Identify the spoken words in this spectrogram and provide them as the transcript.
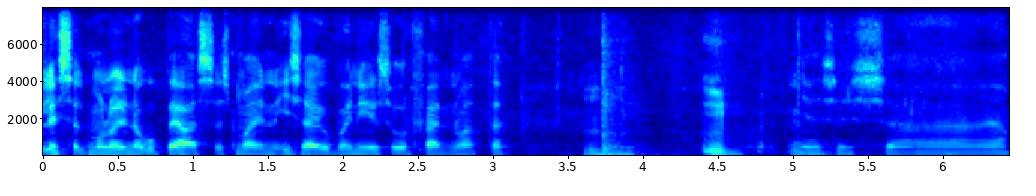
lihtsalt mul oli nagu peas, sest ma olin ise juba nii suur fänn, vaata. Mm. ja siis äh, jah,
